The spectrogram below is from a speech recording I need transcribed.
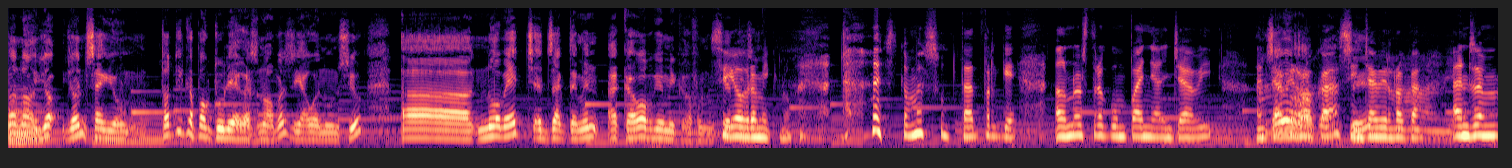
No, no, jo, jo en sèrio, tot i que porto ulleres noves, ja ho anuncio, uh, no veig exactament a què obri el micròfon. Sí, obre passa? mic no. És que m'ha sobtat perquè el nostre company, el Javi, en Javi Javi Roca, Roca, sí, sí? en Javi Roca, ens en-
